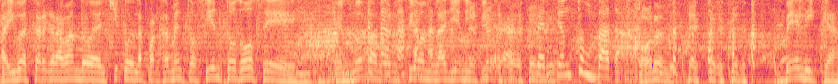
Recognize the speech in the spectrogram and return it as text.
Ahí va a estar grabando el chico del apartamento 112 en nueva versión, la Jennifer Versión tumbada. Órale. bélica.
